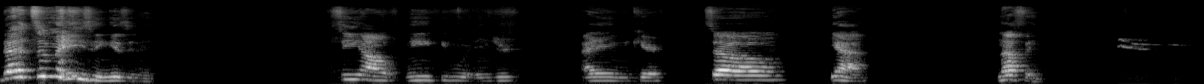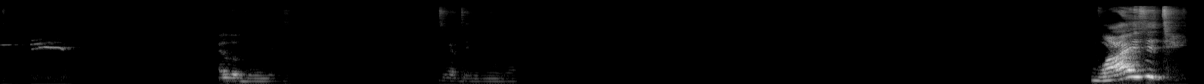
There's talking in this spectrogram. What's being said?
That's amazing, isn't it? See how many people were injured? I didn't even care. So, yeah. Nothing. I love doing this. It's gonna take a minute though. Why does it take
